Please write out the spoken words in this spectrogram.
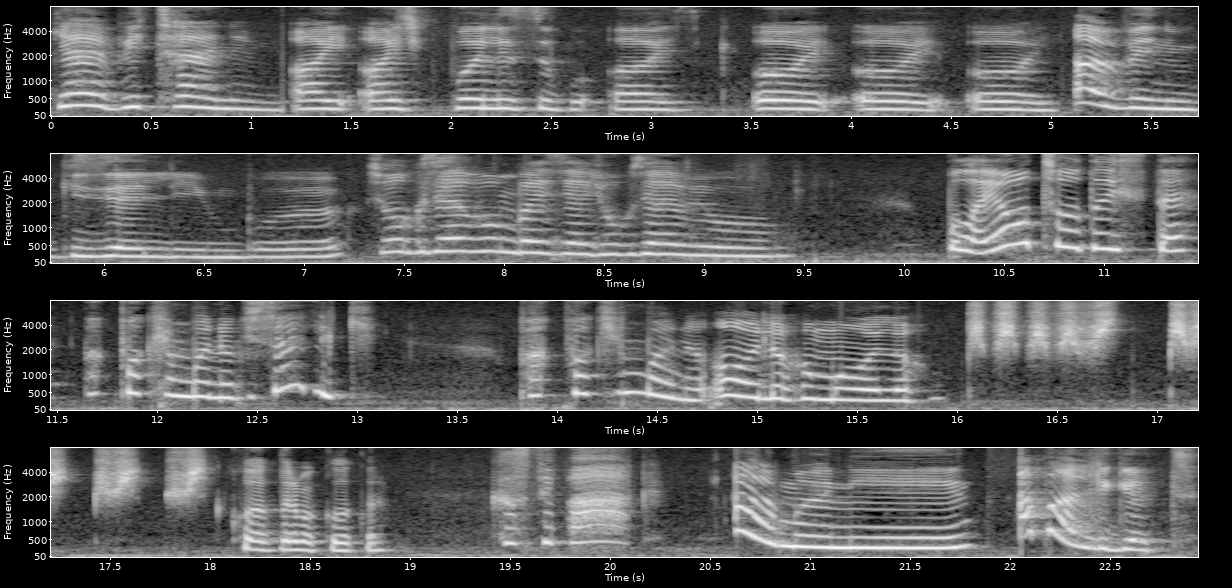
Gel bir tanem. Ay aşk balısı bu aşk. Oy oy oy. Aa, benim güzelliğim bu. Çok bu ben seni çok seviyorum. Bulaya oturdu işte. Bak bakayım bana güzellik. Bak bakayım bana. Allah'ım Allah'ım. Piş. Kulaklara bak kulaklara. Kız bir bak. Amanin. Amallı göt.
